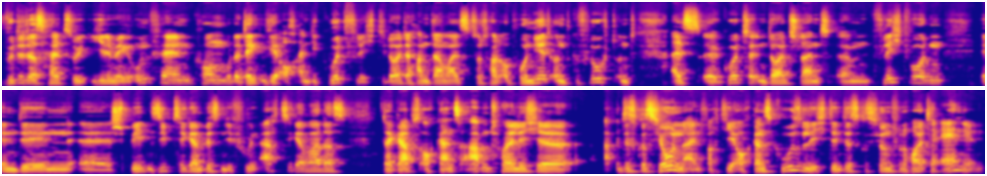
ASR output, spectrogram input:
würde das halt zu jede Menge Unfällen kommen oder denken wir auch an die Gurtpflicht. Die Leute haben damals total opponiert und geflucht und als äh, Gurte in Deutschland ähm, Pflicht wurden, in den äh, späten 70ern bis in die frühen 80er war das, da gab es auch ganz abenteuerliche Diskussionen einfach, die auch ganz gruselig den Diskussionen von heute ähneln.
